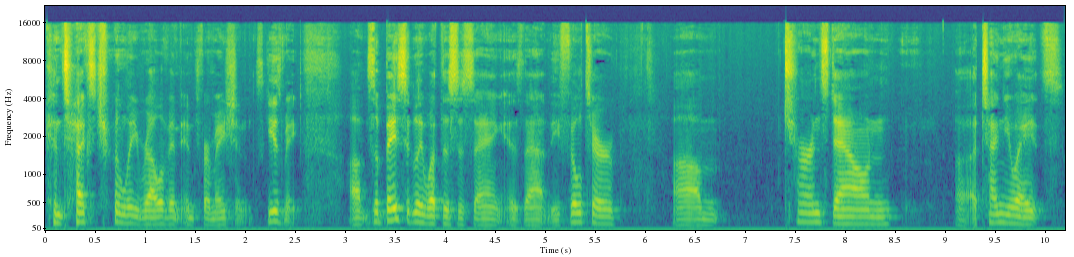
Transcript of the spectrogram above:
contextually relevant information. Excuse me. Um, so basically, what this is saying is that the filter um, turns down, uh, attenuates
